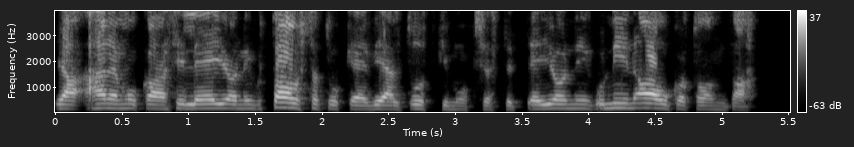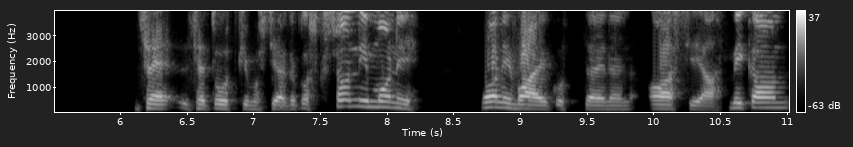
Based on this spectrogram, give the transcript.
ja hänen mukaan sille ei ole niin kuin taustatukea vielä tutkimuksesta, että ei ole niin, kuin niin aukotonta se, se tutkimustieto, koska se on niin moni, monivaikutteinen asia, mikä on,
